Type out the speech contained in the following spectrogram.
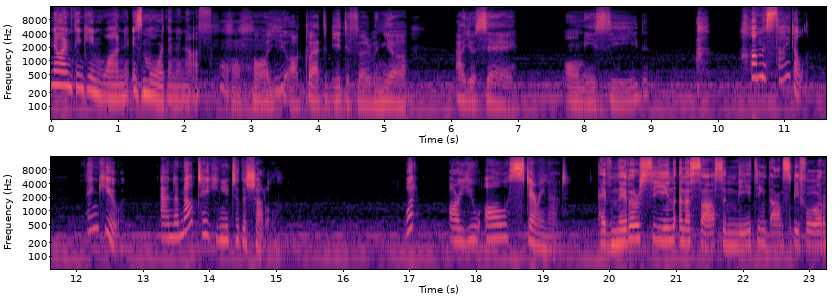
Now I'm thinking one is more than enough. Oh, you are quite beautiful when you're, how you say, homicide. Homicidal. Thank you. And I'm not taking you to the shuttle. What are you all staring at? I've never seen an assassin mating dance before.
